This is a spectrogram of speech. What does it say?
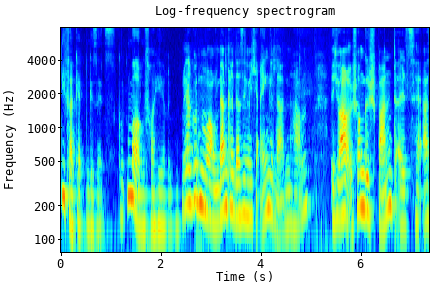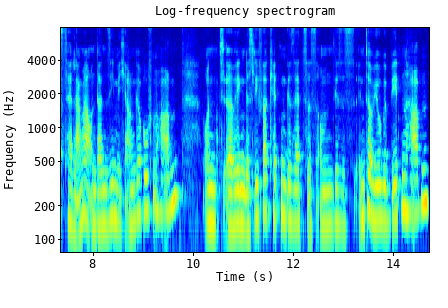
Lieferkettengesetz. Guten Morgen, Frau Hering. Ja, guten Morgen. Danke, dass Sie mich eingeladen haben. Ich war schon gespannt, als erst Herr Langer und dann Sie mich angerufen haben und äh, wegen des Lieferkettengesetzes um dieses Interview gebeten haben,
